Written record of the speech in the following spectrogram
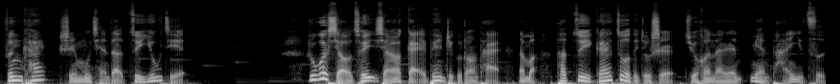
分开是目前的最优解。如果小崔想要改变这个状态，那么他最该做的就是去和男人面谈一次。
